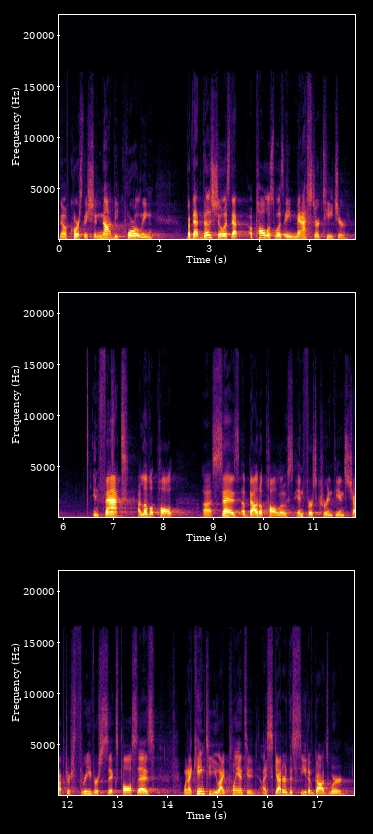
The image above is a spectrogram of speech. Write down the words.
Now, of course, they should not be quarreling, but that does show us that Apollos was a master teacher. In fact, I love what Paul uh, says about Apollos in 1 Corinthians chapter 3 verse 6. Paul says, "When I came to you, I planted, I scattered the seed of God's word.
